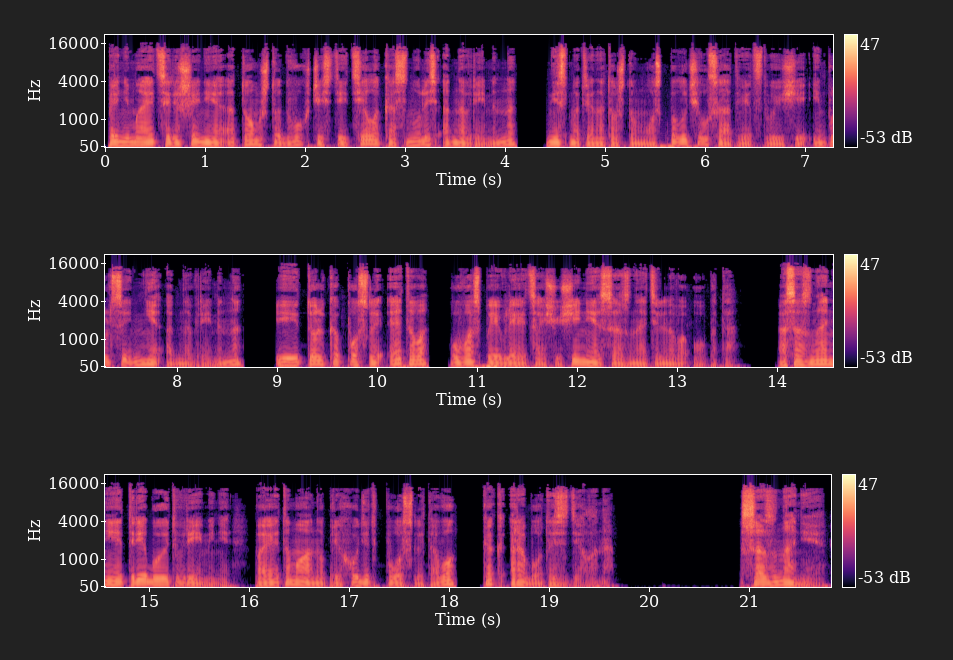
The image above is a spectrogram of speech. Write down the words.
принимается решение о том, что двух частей тела коснулись одновременно, несмотря на то, что мозг получил соответствующие импульсы не одновременно, и только после этого у вас появляется ощущение сознательного опыта. Осознание требует времени, поэтому оно приходит после того, как работа сделана. Сознание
